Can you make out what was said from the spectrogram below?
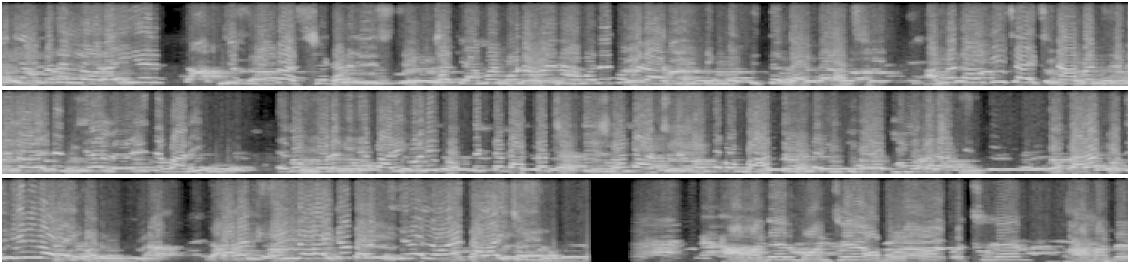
যদি আমাদের লড়াইয়ের যে ফোকাস সেখানে যদি স্থির থাকে, আমার মনে হয় না আমাদের কোনো রাজনৈতিক নেতৃত্বের দরকার আছে। আমরা কাউকেই চাইছি না, আমরা নিজেদের লড়াইটা নিজেরা লড়ে নিতে পারি এবং লড়ে নিতে পারি বলেই প্রত্যেকটা ডাক্তার ছত্রিশ ঘণ্টা, আটচল্লিশ ঘণ্টা এবং বাহাত্তর ঘণ্টা ডিউটি করার ক্ষমতা রাখেন। তো তারা প্রতিদিনই লড়াই করেন তারা এই লড়াইটাও তারা নিজেরা লড়ে, তারাই হবে আমাদের মঞ্চে অপব্যবহার করছিলেন আমাদের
